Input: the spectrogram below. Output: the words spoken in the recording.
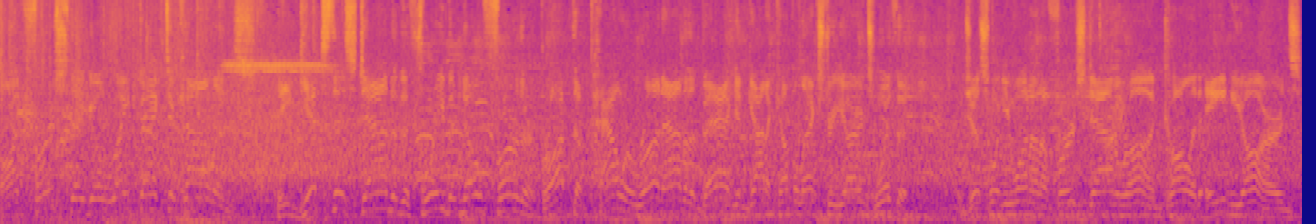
On first, they go right back to Collins. He gets this down to the three, but no further. Brought the power run out of the bag and got a couple extra yards with it. Just what you want on a first down run. Call it eight yards,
